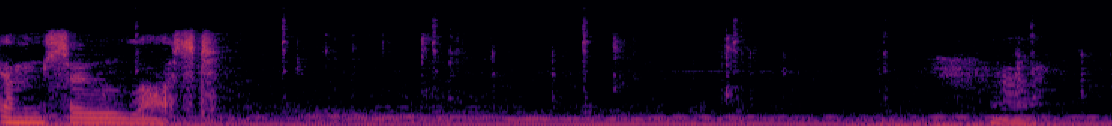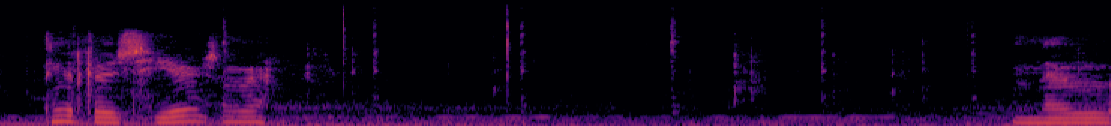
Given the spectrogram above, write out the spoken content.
am so lost. Hmm. I think it goes here somewhere. No.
